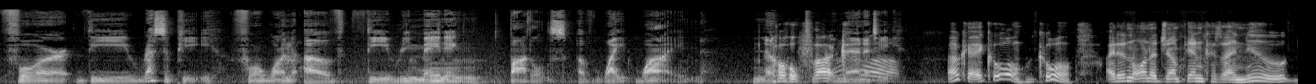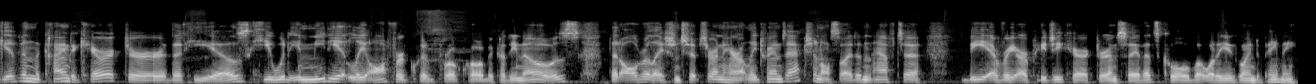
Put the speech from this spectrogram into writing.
for the recipe for one of the remaining bottles of white wine. No Oh, fuck. humanity. Oh. Okay, cool, cool. I didn't want to jump in because I knew, given the kind of character that he is, he would immediately offer quid pro quo because he knows that all relationships are inherently transactional. So I didn't have to be every RPG character and say, "That's cool, but what are you going to pay me?"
